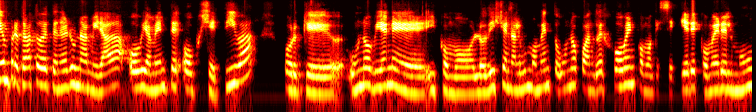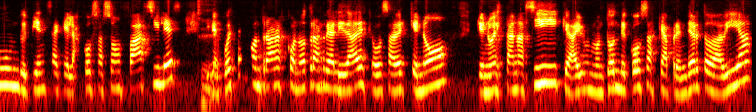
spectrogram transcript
Siempre trato de tener una mirada obviamente objetiva, porque uno viene, y como lo dije en algún momento, uno cuando es joven como que se quiere comer el mundo y piensa que las cosas son fáciles, y después te encontrarás con otras realidades que vos sabés que no, que no están así, que hay un montón de cosas que aprender todavía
